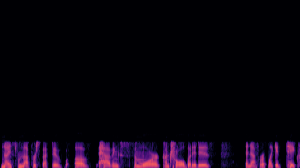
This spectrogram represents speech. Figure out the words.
nice from that perspective of having some more control, but it is an effort. Like it takes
